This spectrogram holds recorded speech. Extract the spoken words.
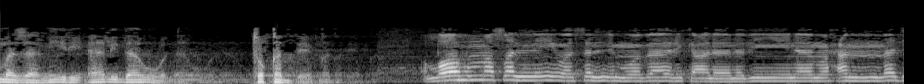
مزامير آل داود. تقدم. اللهم صل وسلم وبارك على نبينا محمد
